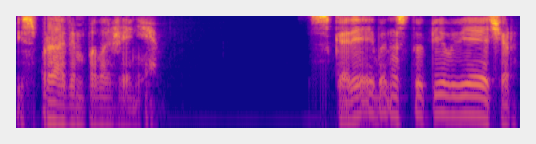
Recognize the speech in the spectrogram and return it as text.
исправим положение. Скорее бы наступил вечер,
